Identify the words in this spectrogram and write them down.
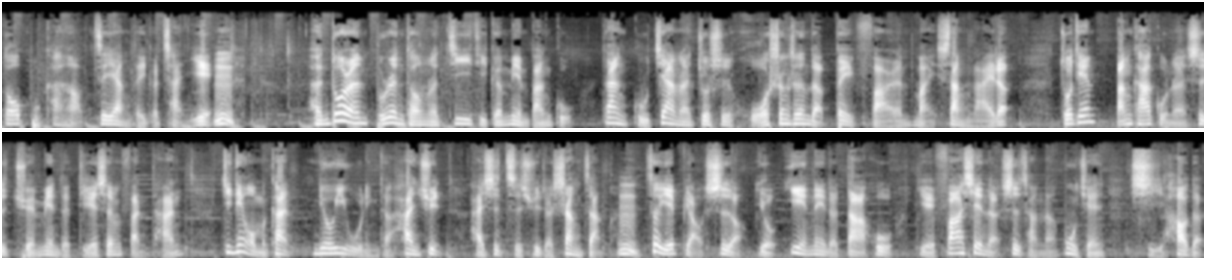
都不看好这样的一个产业。嗯，很多人不认同呢，记忆体跟面板股，但股价呢，就是活生生的被法人买上来了。昨天板卡股呢是全面的跌升反弹，今天我们看六一五零的汉讯还是持续的上涨，嗯，这也表示哦，有业内的大户也发现了市场呢目前喜好的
